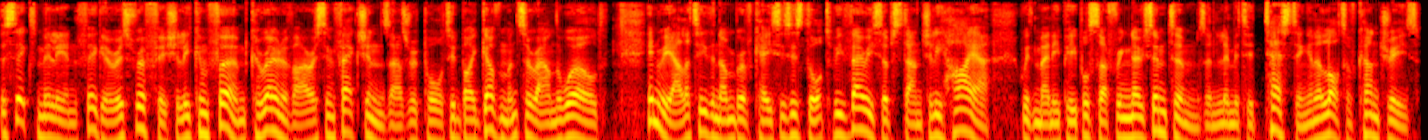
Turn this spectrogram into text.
The 6 million figure is for officially confirmed coronavirus infections, as reported by governments around the world. In reality, the number of cases is thought to be very substantially higher, with many people suffering no symptoms and limited testing in a lot of countries.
